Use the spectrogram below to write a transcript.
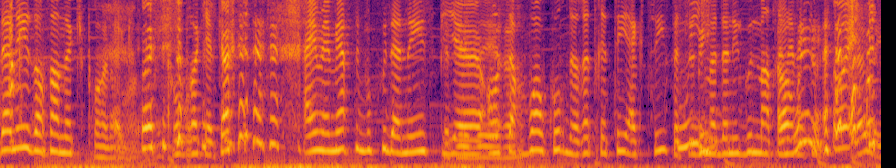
Denise, on s'en occupera. Là. Ouais, on trouvera quelqu'un. Hey, mais merci beaucoup, Denise. Puis euh, on se revoit au cours de retraité active parce que Oui. tu m'as donné le goût de m'entraîner Ah oui, avec toi. Ouais. Ben oui,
